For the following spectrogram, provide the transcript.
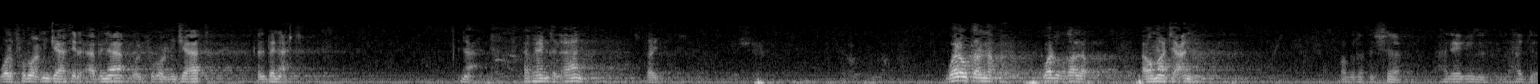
والفروع من جهة الأبناء والفروع من جهة البنات. نعم. أفهمت الآن؟ طيب. ولو طلقها ولو طلق أو مات عنها. فضيلة الشيخ هل يجوز الهجر؟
